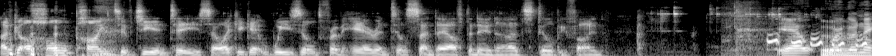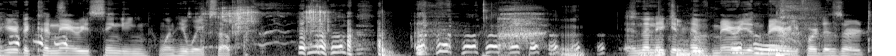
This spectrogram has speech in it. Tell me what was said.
I've got a whole pint of G and T, so I could get weaseled from here until Sunday afternoon, and I'd still be fine. Yeah, we're gonna hear the canary singing when he wakes up. and then he can have Marionberry for dessert.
